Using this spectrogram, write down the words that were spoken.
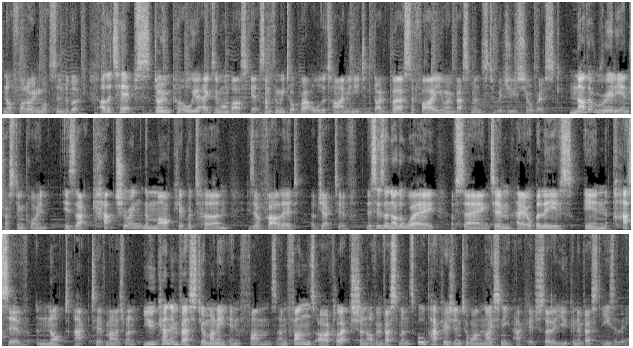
not following what's in the book. Other tips, don't put all your eggs in one basket, something we talk about all the time. You need to diversify your investments to reduce your risk. Another really interesting point is that capturing the market return is a valid objective. This is another way of saying Tim Hale believes in passive, not active management. You can invest your money in funds, and funds are a collection of investments all packaged into one nice, neat package so that you can invest easily.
